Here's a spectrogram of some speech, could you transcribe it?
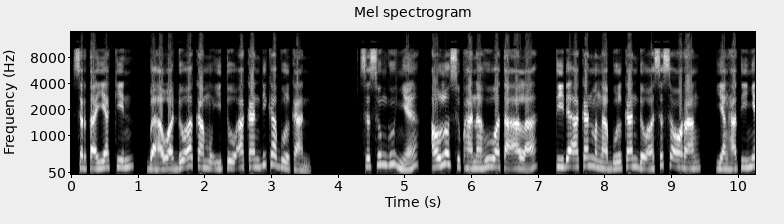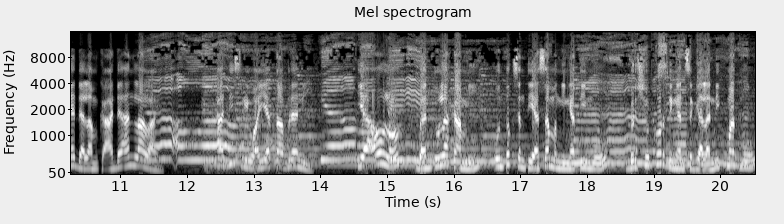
serta yakin, bahwa doa kamu itu akan dikabulkan. Sesungguhnya, Allah subhanahu wa ta'ala, tidak akan mengabulkan doa seseorang, yang hatinya dalam keadaan lalai. Hadis Riwayat Tabrani Ya Allah, bantulah kami, untuk sentiasa mengingatimu, bersyukur dengan segala nikmatmu,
